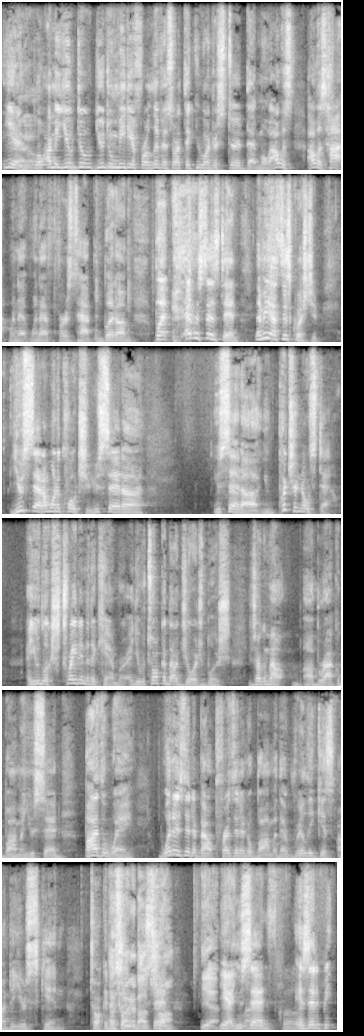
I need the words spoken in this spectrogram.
yeah. You know, well, I mean, you do you do yeah. media for a living, so I think you understood that moment. I was I was hot when that when that first happened, but um, but ever since then, let me ask this question. You said I want to quote you. You said uh, you said uh, you put your notes down and you look straight into the camera and you were talking about George Bush, you're talking about uh, Barack Obama, and you said, by the way, what is it about President Obama that really gets under your skin? Talking, to Trump. talking about said, Trump. Yeah. Yeah, you Love said, is it, be,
